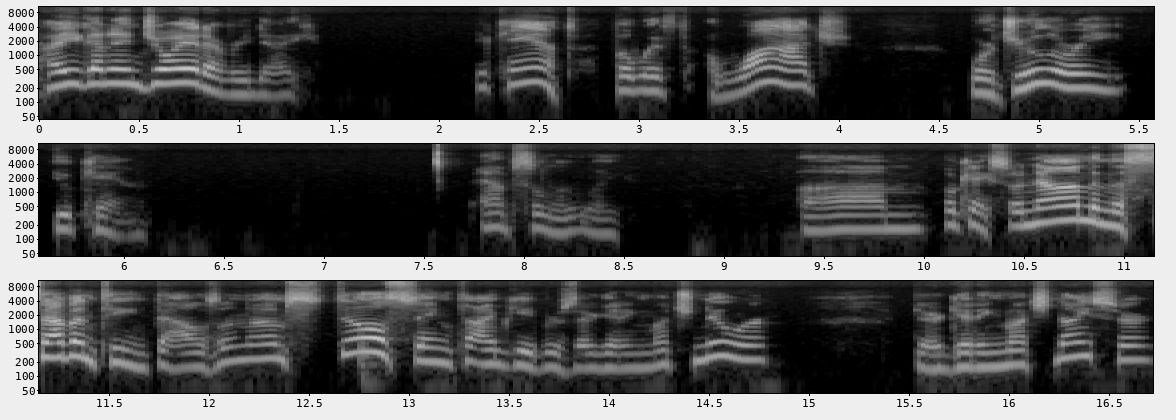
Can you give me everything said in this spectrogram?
How are you going to enjoy it every day? You can't. But with a watch or jewelry, you can. Absolutely. Um, okay, so now I'm in the 17,000. I'm still seeing timekeepers. They're getting much newer. They're getting much nicer.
